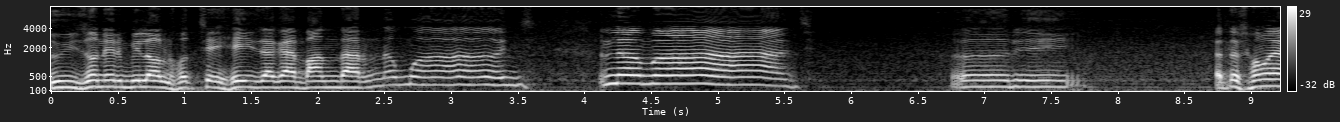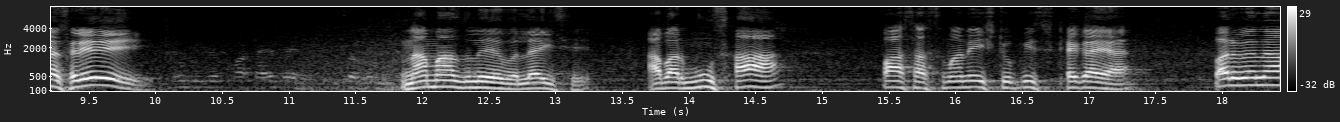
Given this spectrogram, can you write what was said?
দুইজনের মিলন হচ্ছে এই জায়গায় বান্দার নামাজ নামাজ। রে এত সময় আছে রে। নামাজ লাইছে। আবার মুসা পাঁচ আসমানে স্টুপিস ঠেকায়া পারবে না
